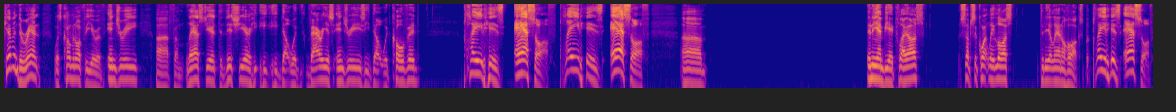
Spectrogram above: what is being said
Kevin Durant was coming off a year of injury. Uh, from last year to this year, he, he, he dealt with various injuries. He dealt with COVID. Played his ass off. Played his ass off um, in the NBA playoffs. Subsequently lost to the Atlanta Hawks, but played his ass off.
